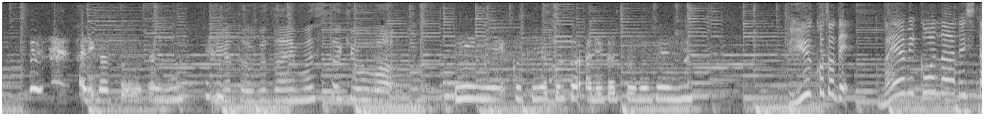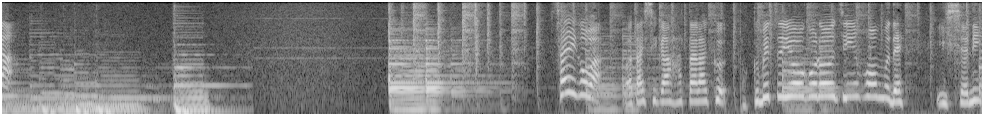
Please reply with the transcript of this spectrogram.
ありがとうございまありがとうございました今日は。す。いえいえ、こちらこそありがとうございます。ということでお悩みコーナーでした。最後は私が働く特別養護老人ホームで一緒に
